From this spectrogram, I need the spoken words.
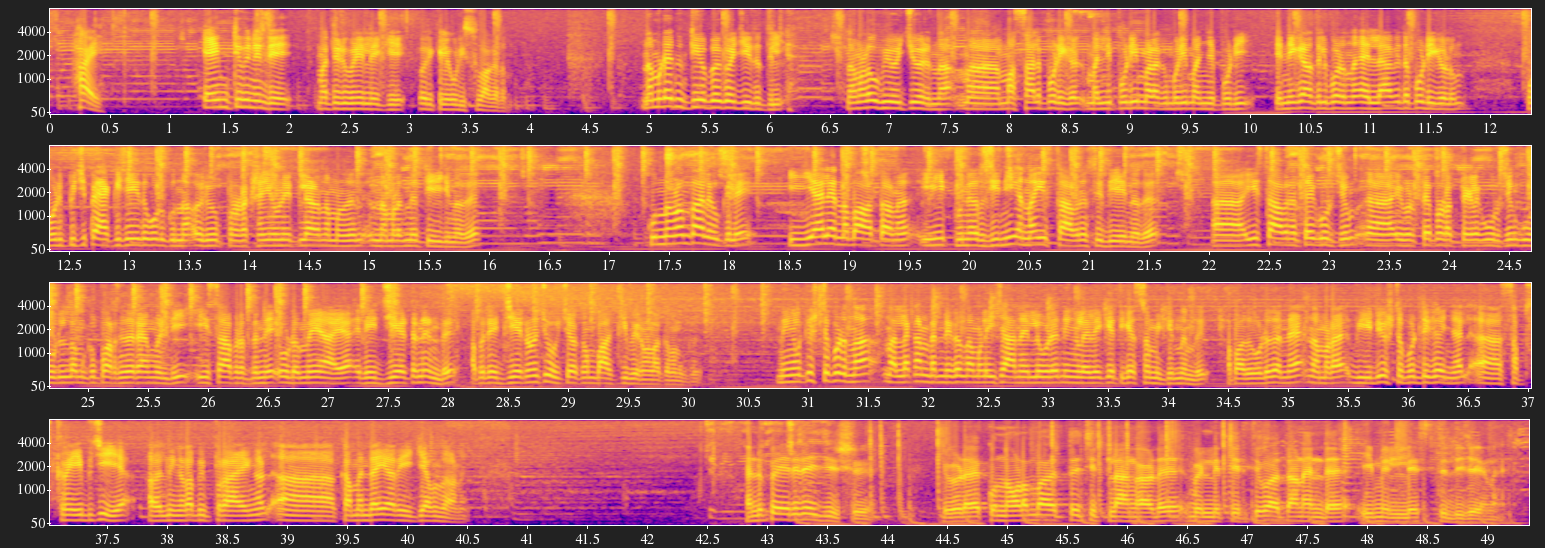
Hi. Aim ട്യൂവിനിന്റെ മറ്റൊരു വീഡിയോയിലേക്ക് ഒരിക്കൽ കൂടി സ്വാഗതം. നമ്മുടെ നിത്യോപയോഗ ജീവിതത്തിൽ നമ്മൾ ഉപയോഗിച്ചു വരുന്ന മസാലപ്പൊടികൾ മല്ലിപ്പൊടി മുളകുംപൊടി മഞ്ഞൾപ്പൊടി എന്നീ ഗണത്തിൽപ്പെടുന്ന എല്ലാവിധ പൊടികളും പൊടിപ്പിച്ച് പാക്ക് ചെയ്ത് കൊടുക്കുന്ന ഒരു പ്രൊഡക്ഷൻ യൂണിറ്റിലാണ് നമ്മൾ നമ്മൾ ഇന്ന് എത്തിയിരിക്കുന്നത്. കുന്നംകുളം താലൂക്കിലെ ഇയാൽ എന്ന ഭാഗത്താണ് ഈ പുനർജിനി എന്ന ഈ സ്ഥാപനം സ്ഥിതി ചെയ്യുന്നത്. ഈ സ്ഥാപനത്തെക്കുറിച്ചും ഇവിടുത്തെ പ്രൊഡക്റ്റുകളെ കുറിച്ചും കൂടുതൽ നമുക്ക് പറഞ്ഞു തരാൻ വേണ്ടി ഈ സ്ഥാപനത്തിന്റെ ഉടമയായ രജിയേട്ടൻ ഉണ്ട് അപ്പോൾ രജിയേട്ടനോട് ചോദിച്ചു നോക്കാം ബാക്കി വിവരങ്ങളൊക്കെ നമുക്ക്. നിങ്ങൾക്ക് ഇഷ്ടപ്പെടുന്ന നല്ല കണ്ടന്റുകൾ നമ്മൾ ഈ ചാനലിലൂടെ നിങ്ങളിലേക്ക് എത്തിക്കാൻ ശ്രമിക്കുന്നുണ്ട്. അപ്പോൾ അതുകൊണ്ട് തന്നെ നമ്മുടെ വീഡിയോ ഇഷ്ടപ്പെട്ട് കഴിഞ്ഞാൽ സബ്സ്ക്രൈബ് ചെയ്യുക. അതിൽ നിങ്ങളുടെ അഭിപ്രായങ്ങൾ കമന്റായി അറിയിക്കാവുന്നതാണ്. എന്റെ പേര് രജീഷ്. ഇവിടെ കുന്നോളം ഭാഗത്ത് ചിറ്റ്ലാങ്കാട് വെള്ളിത്തിരുത്തി ഭാഗത്താണ് എന്റെ ഈ മില്ല് സ്ഥിതി ചെയ്യണത്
